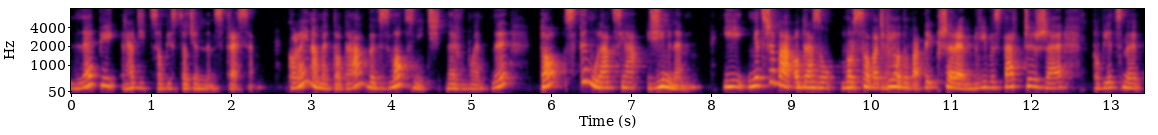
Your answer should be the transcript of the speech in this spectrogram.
lepiej radzić sobie z codziennym stresem. Kolejna metoda, by wzmocnić nerw błędny, to stymulacja zimnem. I nie trzeba od razu morsować w lodowatej przerębli. Wystarczy, że powiedzmy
